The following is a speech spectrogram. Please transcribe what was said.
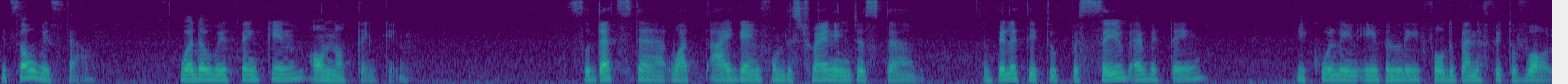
It's always there whether we're thinking or not thinking. So that's the, what I gained from this training, just the ability to perceive everything equally and evenly for the benefit of all.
